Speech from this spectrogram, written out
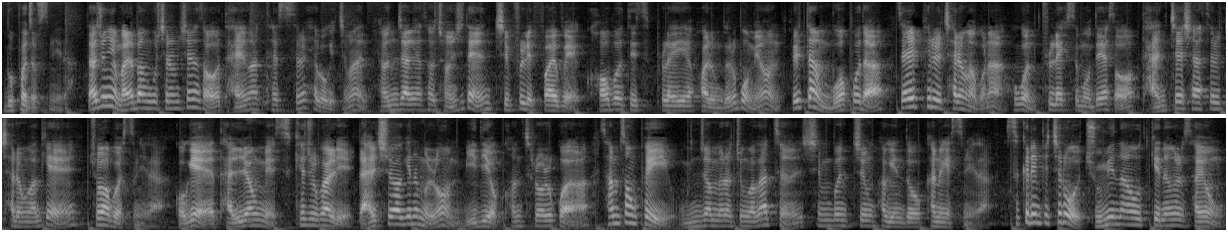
높아졌습니다. 나중에 말방구 실험실에서 다양한 테스트를 해보겠지만 현장에서 전시된 Z 플립 5의 커버 디스플레이의 활용도를 보면 일단 무엇보다 셀피를 촬영하거나 혹은 플렉스 모드에서 단체 샷을 촬영하기에 좋아 보였습니다. 거기에 달력 및 스케줄 관리, 날씨 확인은 물론 미디어 컨트롤 과 삼성페이, 운전면허증과 같은 신분증 확인도 가능했습니다. 스크린 피치로 줌인아웃 기능을 사용,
